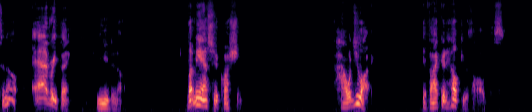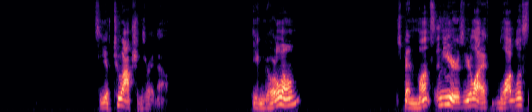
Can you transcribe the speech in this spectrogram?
to know. Everything you need to know. Let me ask you a question. How would you like if I could help you with all of this? So you have two options right now. You can go it alone, spend months and years of your life blogless,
